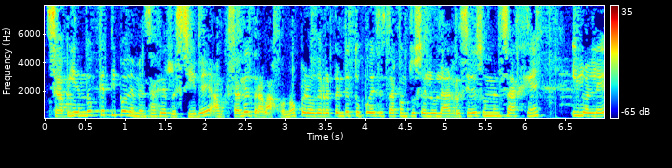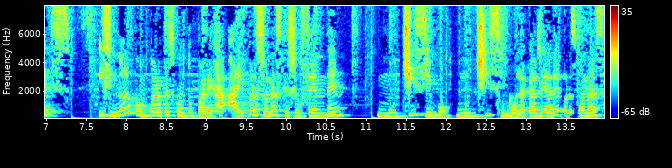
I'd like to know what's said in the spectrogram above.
sabiendo qué tipo de mensajes recibe, aunque sean del trabajo, ¿no? Pero de repente tú puedes estar con tu celular, recibes un mensaje y lo lees, y si no lo compartes con tu pareja, hay personas que se ofenden muchísimo, muchísimo. La cantidad de personas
